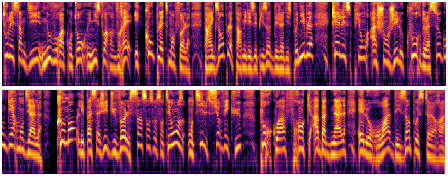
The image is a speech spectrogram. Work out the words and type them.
Tous les samedis, nous vous racontons une histoire vraie et complètement folle. Par exemple, parmi les épisodes déjà disponibles, quel espion a changé le cours de la Seconde Guerre mondiale? Comment les passagers du vol 571 ont-ils survécu? Pourquoi Franck Abagnale est le roi des imposteurs?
